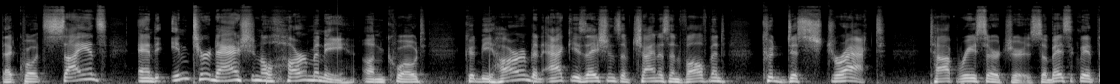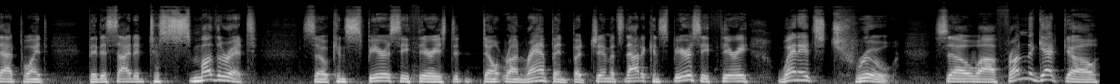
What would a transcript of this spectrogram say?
that, quote, science and international harmony, unquote, could be harmed, and accusations of China's involvement could distract top researchers. So basically, at that point, they decided to smother it. So conspiracy theories don't run rampant, but Jim, it's not a conspiracy theory when it's true. So uh, from the get go,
